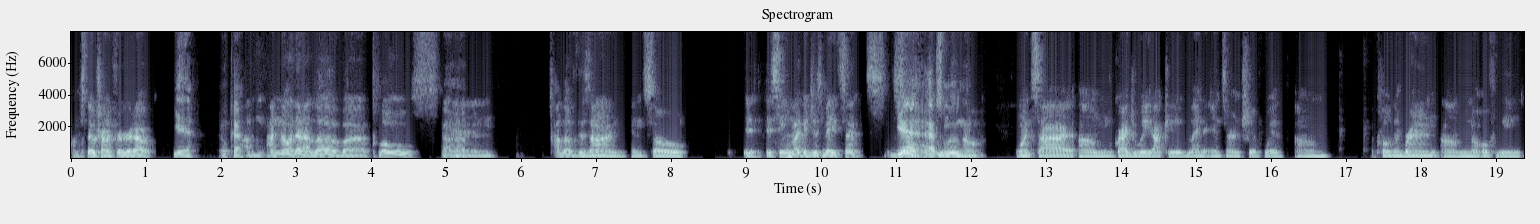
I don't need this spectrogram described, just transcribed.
I'm still trying to figure it out. Yeah. Okay. I, I know that I love uh, clothes Uh-huh. and I love design, and so it, it seemed like it just made sense. Yeah, So absolutely. You know, once I um, graduate, I could land an internship with um, a clothing brand. Um, you know, hopefully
